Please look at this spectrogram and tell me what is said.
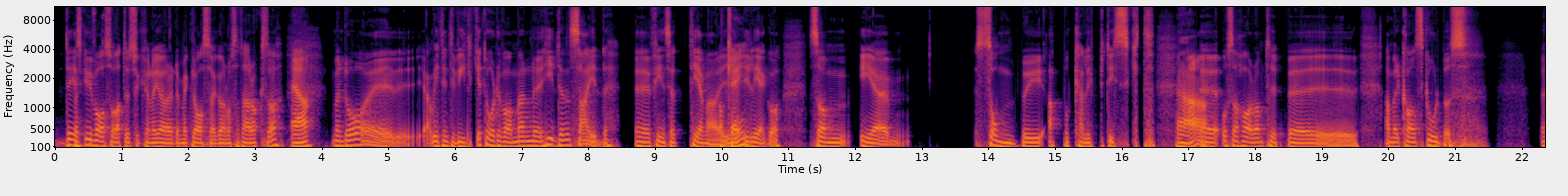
det ska ju vara så att du ska kunna göra det med glasögon och sånt här också. Ja. Men då, eh, jag vet inte vilket år det var, men Hidden Side eh, finns ett tema Okej. i, i Lego som är zombie-apokalyptiskt. Ja. Eh, och så har de typ eh, amerikansk skolbuss. Eh,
